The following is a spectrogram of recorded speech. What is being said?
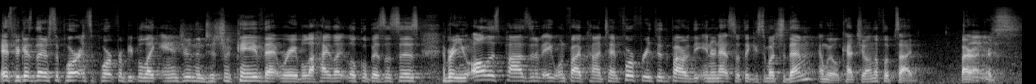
It's because of their support and support from people like Andrew and the Nutrition Cave that we're able to highlight local businesses and bring you all this positive 815 content for free through the power of the internet. So thank you so much to them, and we will catch you on the flip side. Bye. Thanks.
